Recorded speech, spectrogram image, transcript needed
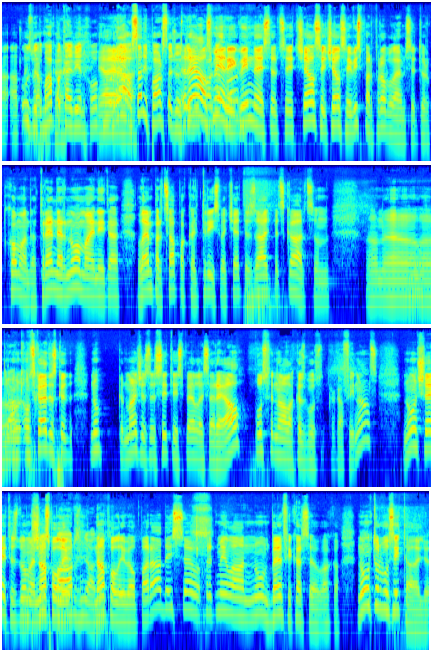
at, Uzmetam apakaļ vienu hopu. Jā, Nu, jā. Reāls arī pārsteidzoši. Reāls mierīgi citu. Chelsea, Chelsea vispār problēmas ir tur komandā. Treneris nomainīja, Lemperts apakaļ trīs vai četri zāģi pēc kārtas. Un, un, nu, traki. un, un skaidrs, ka, nu, kad Manchester City spēlēs ar Reālu pusfinālā, kas būs kā, kā fināls. Nu, un šeit, es domāju, Nu, Napoli, nu. Napoli vēl parādīs sev pret Milānu, nu, un Benfica ar sevi atkal. Nu, un tur būs Itāļu,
